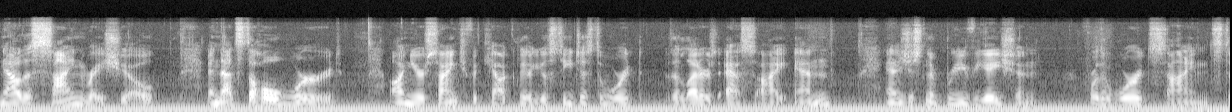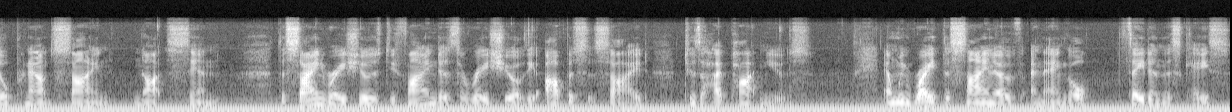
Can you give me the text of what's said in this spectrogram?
Now the sine ratio, and that's the whole word, on your scientific calculator you'll see just the word, the letters S-I-N, and it's just an abbreviation for the word sine. It's still pronounced sine, not sin. The sine ratio is defined as the ratio of the opposite side to the hypotenuse. And we write the sine of an angle, theta in this case,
